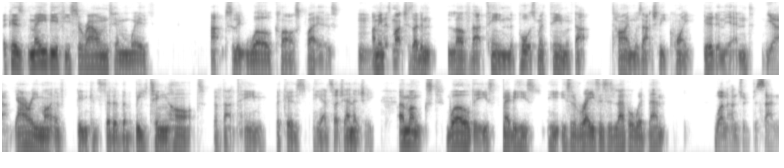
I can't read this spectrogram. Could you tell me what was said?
because maybe if you surround him with absolute world class players, mm. I mean, as much as I didn't love that team, the Portsmouth team of that time was actually quite good in the end. Yeah. Gary might have been considered the beating heart of that team because he had such energy. Amongst worldies, maybe he's he, he sort of raises his level with them. 100%.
